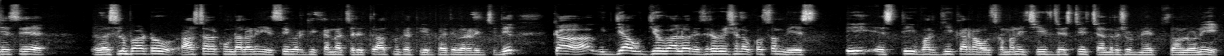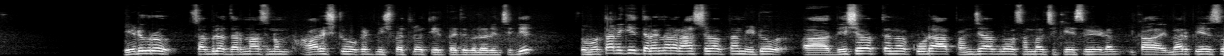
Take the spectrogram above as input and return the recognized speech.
చేసే వెసులుబాటు రాష్ట్రాలకు ఉండాలని ఎస్సీ వర్గీకరణ చరిత్రాత్మక తీర్పు అయితే వెల్లడించింది. ఇక విద్యా ఉద్యోగాల్లో రిజర్వేషన్ల కోసం ఎస్టీ ఎస్టీ వర్గీకరణ అవసరమని చీఫ్ జస్టిస్ చంద్రచూడ్ నేతృత్వంలోని ఏడుగురు సభ్యుల ధర్మాసనం ఆర్ఎస్ టు ఒకటి నిష్పత్తిలో తీర్పు అయితే వెల్లడించింది. సో మొత్తానికి తెలంగాణ రాష్ట్ర వ్యాప్తం ఇటు దేశవ్యాప్తంగా కూడా పంజాబ్లో సంబంధించి కేసు వేయడం ఇక ఎంఆర్పిఎస్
